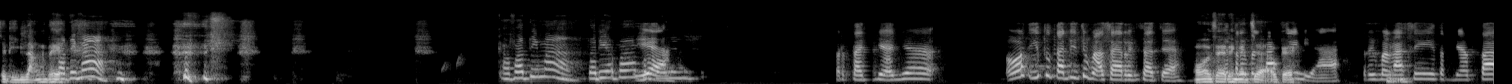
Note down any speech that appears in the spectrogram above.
Jadi hilang deh. Fatima. Kak Fatima, tadi apa? Iya. Pertanyaannya, oh itu tadi cuma sharing saja. Oh sharing ya, terima aja, oke. Okay. Ya, terima hmm. kasih. Ternyata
